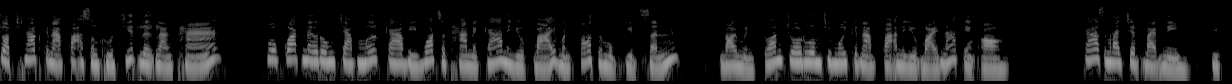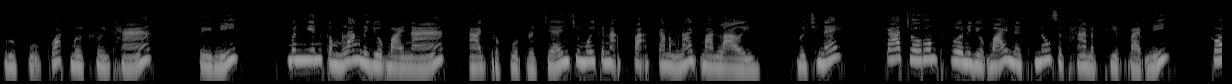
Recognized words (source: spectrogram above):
ជាប់ឆ្នោតគណៈបកសង្គ្រោះជាតិលើកឡើងថាពួកគាត់នៅរងចាប់មើលការវិវត្តស្ថានភាពនយោបាយបន្តទៅមុខទៀតសិន ដោយមិនទាន់ចូលរួមជាមួយគណៈបកនយោបាយណាទាំងអស់ការសម្រេចចិត្តបែបនេះពីព្រោះពួកគាត់មើលឃើញថាពេលនេះមិនមានកម្លាំងនយោបាយណាអាចប្រកួតប្រជែងជាមួយគណៈបកកណ្ដាលអំណាចបានឡើយដូច្នេះការចូលរួមធ្វើនយោបាយនៅក្នុងស្ថានភាពបែបនេះក៏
